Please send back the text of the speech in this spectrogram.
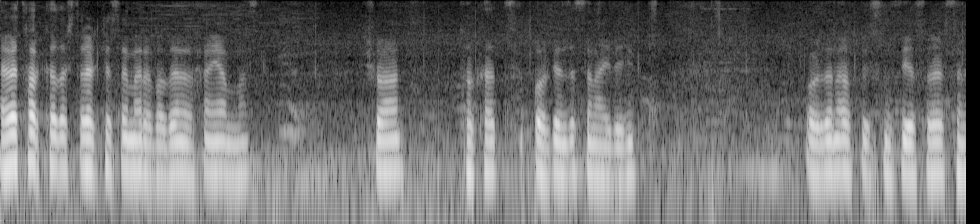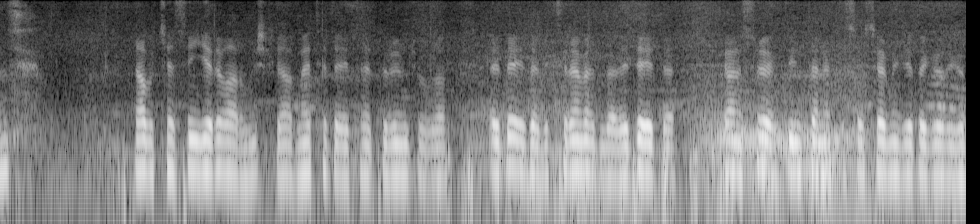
Evet arkadaşlar herkese merhaba. Ben Erkan Yanmaz. Şu an Tokat Organize Sanayi'deyim. Orada ne yapıyorsunuz diye sorarsanız ya bu kesin yeri varmış ya Mete'de ede, dürümcü bura ede ede bitiremediler ede ede. Yani sürekli internette sosyal medyada görüyor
